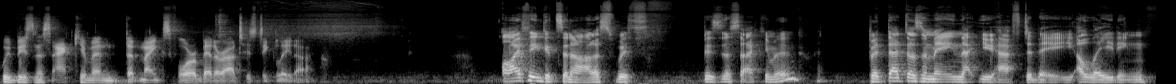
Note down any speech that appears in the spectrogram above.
with business acumen that makes for a better artistic leader? I think it's an artist with business acumen, but that doesn't mean that you have to be a leading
